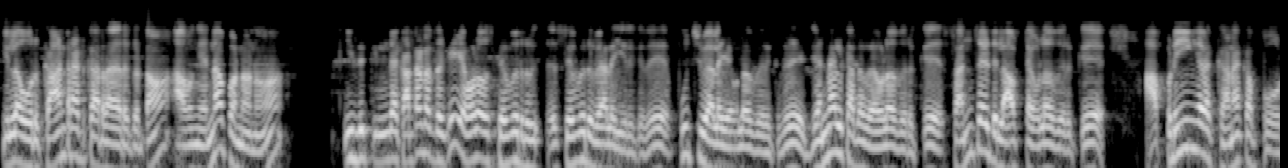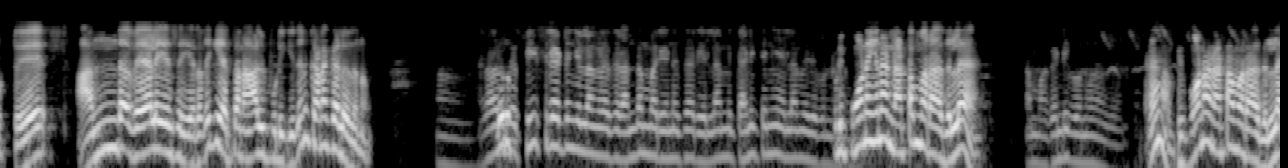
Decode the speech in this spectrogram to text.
இல்ல ஒரு கான்ட்ராக்ட்காரரா இருக்கட்டும் அவங்க என்ன பண்ணணும்? இதுக்கு இந்த கட்டடத்துக்கு எவ்வளவு செவுரு செவுரு வேலை இருக்குது? பூச்சி வேலை எவ்வளவு இருக்குது? ஜன்னல் கதவு எவ்வளவு இருக்கு? சன்சைடு லாஃப்ட் எவ்வளவு இருக்கு? அப்படிங்கிற கணக்கை போட்டு அந்த வேலையை செய்யறதுக்கு எத்தனை ஆள் பிடிக்குதுன்னு கணக்கு எழுதணும் அதாவது பீஸ் ரேட்டுன்னு சொல்லுவாங்களே சார் அந்த மாதிரி என்ன சார் எல்லாமே தனித்தனியாக எல்லாமே இது இப்படி போனீங்கன்னா நட்டம் வராதுல்ல? ஆமாம் கண்டிப்பாக உண்மை தான் சார் ஆ, அப்படி போனா நட்டம் வராதுல்ல?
